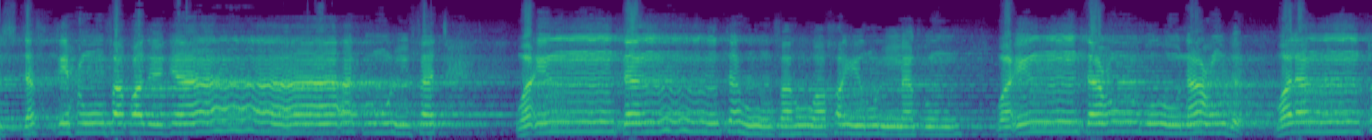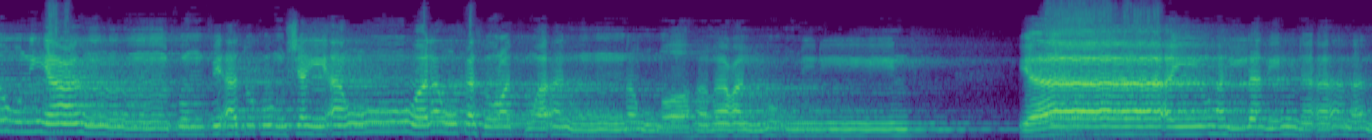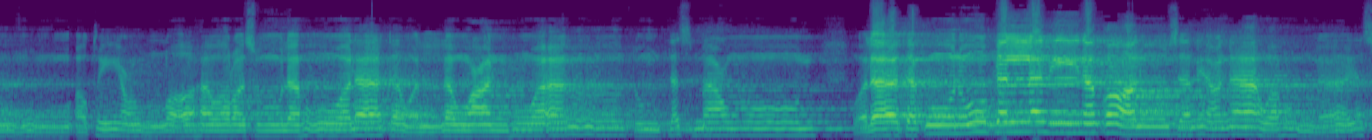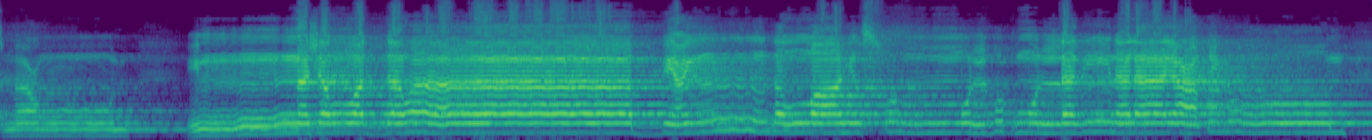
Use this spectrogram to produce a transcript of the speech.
تستفتحوا فقد جاءكم الفتح وإن تنتهوا فهو خير لكم وإن تعودوا نعد ولن تغني عنكم فئتكم شيئا ولو كثرت وأن الله مع المؤمنين. يا أيها الذين آمنوا أطيعوا الله ورسوله ولا تولوا عنه وأنتم تسمعون ولا تكونوا كالذين قالوا سمعنا وهم لا يسمعون إن شر الدواب عند الله الصم البكم الذين لا يعقلون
